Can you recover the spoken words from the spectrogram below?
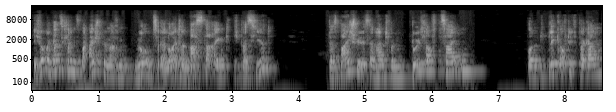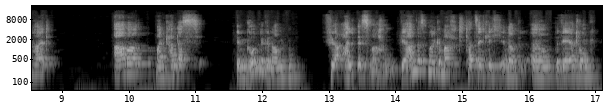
Ich würde mal ein ganz kleines Beispiel machen, nur um zu erläutern, was da eigentlich passiert. Das Beispiel ist anhand von Durchlaufzeiten und Blick auf die Vergangenheit. Aber man kann das im Grunde genommen für alles machen. Wir haben das mal gemacht, tatsächlich in der äh, Bewertung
